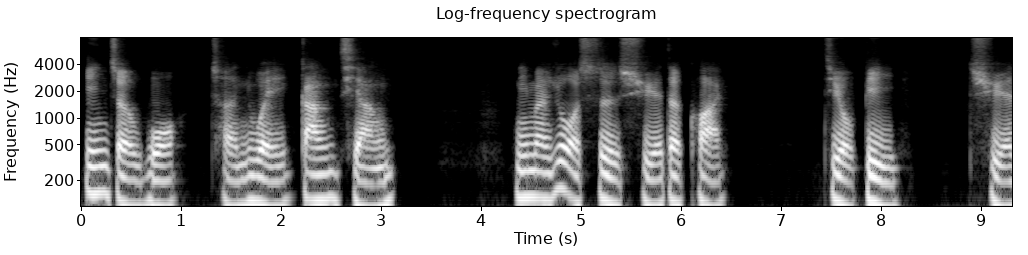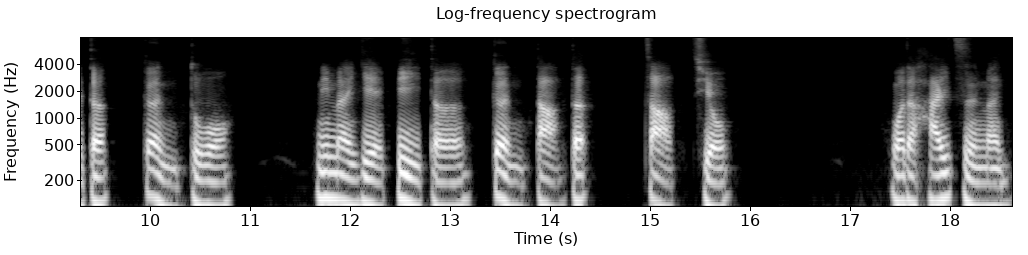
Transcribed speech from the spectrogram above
因着我成为刚强。你们若是学得快，就必学得更多，你们也必得更大的造就。我的孩子们，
